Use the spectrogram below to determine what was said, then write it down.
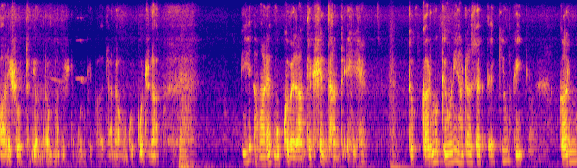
पानी श्रोत्रियम ब्रह्मनिष्ठ गुरु के पास जाना, उनको पूछना ये हमारे मुख्य वेदांतिक सिद्धांत यही है। कर्म क्यों नहीं हटा सकते? क्योंकि कर्म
